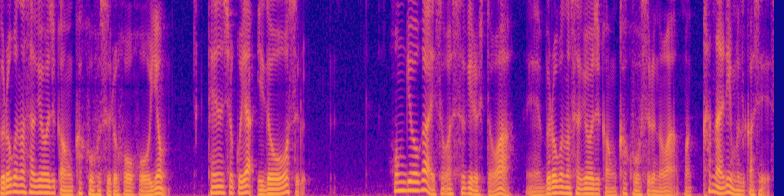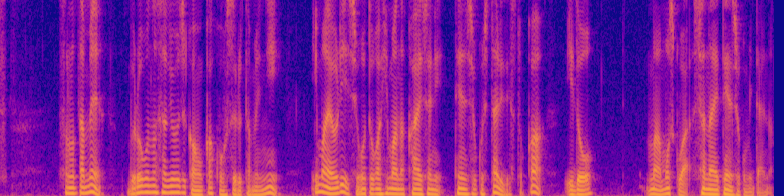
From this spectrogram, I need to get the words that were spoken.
ブログの作業時間を確保する方法4、転職や移動をする。本業が忙しすぎる人は、えー、ブログの作業時間を確保するのは、まあ、かなり難しいです。そのため、ブログの作業時間を確保するために、今より仕事が暇な会社に転職したりですとか、移動、まあもしくは社内転職みたいな、っ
